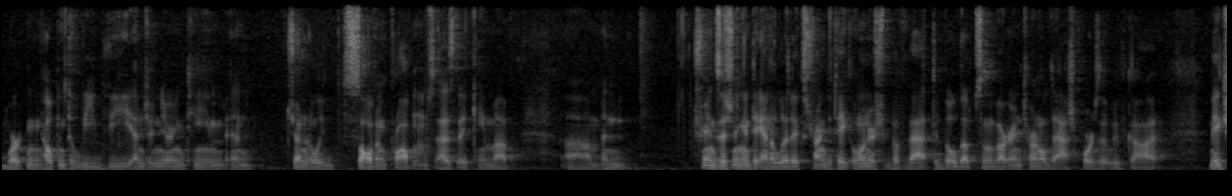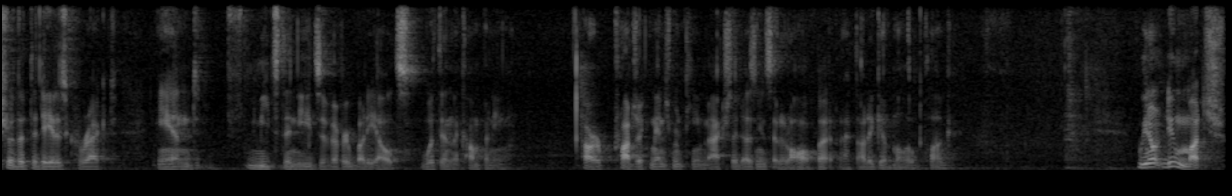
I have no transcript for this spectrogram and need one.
working, helping to lead the engineering team and generally solving problems as they came up. Um, and transitioning into analytics, trying to take ownership of that to build up some of our internal dashboards that we've got, make sure that the data is correct and meets the needs of everybody else within the company. Our project management team actually doesn't use it at all, but I thought I'd give them a little plug. We don't do much.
